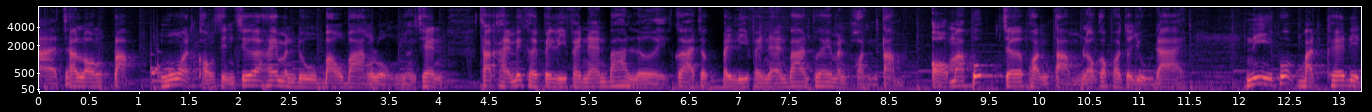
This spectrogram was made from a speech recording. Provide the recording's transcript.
อาจจะลองปรับงวดของสินเชื่อให้มันดูเบาบางลงอย่างเช่น ถ้าใครไม่เคยไปรีไฟแนนซ์บ้านเลย ก็อาจจะไปรีไฟแนนซ์บ้านเพื่อให้มันผ่อนต่ำออกมาปุ๊บเจอผ่อนต่ำเราก็พอจะอยู่ได้หนี้พวกบัตรเครดิต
